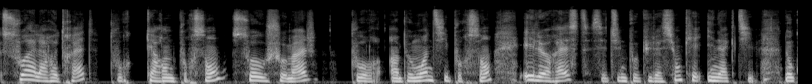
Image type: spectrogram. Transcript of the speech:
soit à la retraite pour 40%, soit au chômage pour un peu moins de 6%, et le reste, c'est une population qui est inactive. Donc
